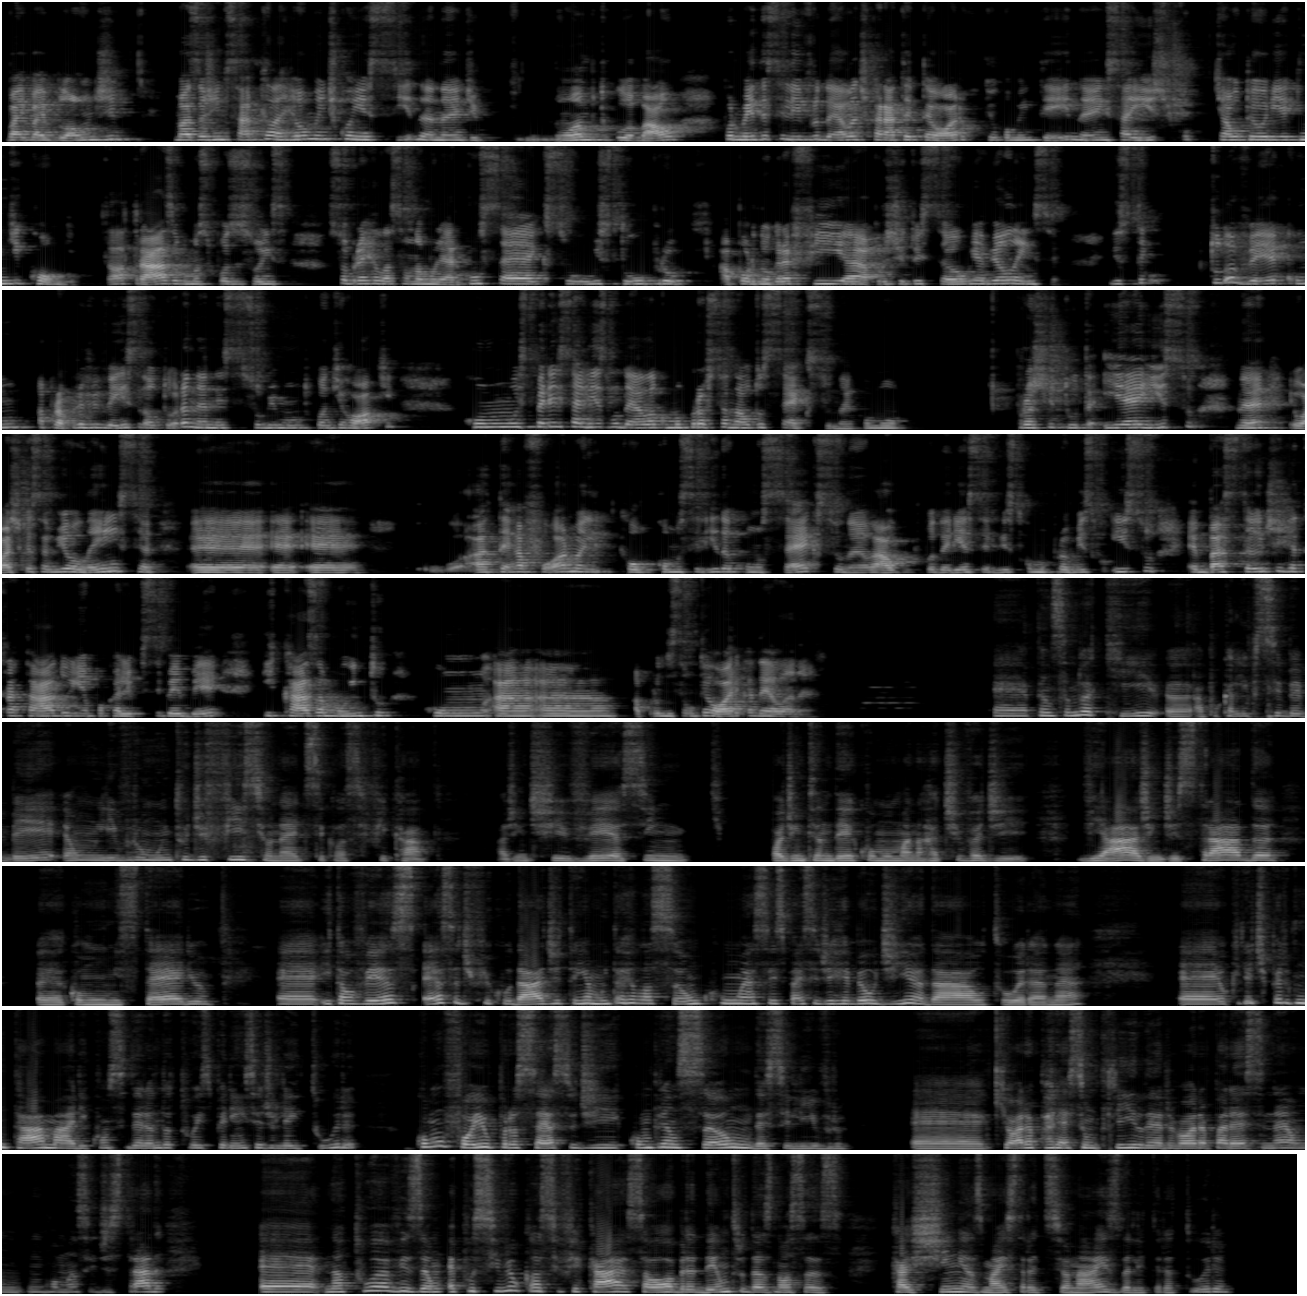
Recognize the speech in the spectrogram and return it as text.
Bye Bye Blonde, mas a gente sabe que ela é realmente conhecida, né, de, no âmbito global, por meio desse livro dela de caráter teórico que eu comentei, né, ensaístico, que é o Teoria King Kong. Ela traz algumas posições sobre a relação da mulher com o sexo, o estupro, a pornografia, a prostituição e a violência. Isso tem tudo a ver com a própria vivência da autora, né, nesse submundo punk rock, com o experiencialismo dela como profissional do sexo, né, como prostituta. E é isso, né? Eu acho que essa violência é, é, é até a forma como, se lida com o sexo, né, algo que poderia ser visto como promíscuo, isso é bastante retratado em Apocalipse Bebê e casa muito com a, a, a produção teórica dela, né? É, pensando aqui, Apocalipse Bebê é um livro muito difícil, né, de se classificar. A gente vê, assim, pode entender como uma narrativa de viagem, de estrada, é, como um mistério. É, e talvez essa dificuldade tenha muita relação com essa espécie de rebeldia da autora, né? É, eu queria te perguntar, Mari, considerando a tua experiência de leitura, como foi o processo de compreensão desse livro? É, que ora parece um thriller, ora parece né, um, um romance de estrada. É, na tua visão, é possível classificar essa obra dentro das nossas caixinhas mais tradicionais da literatura?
